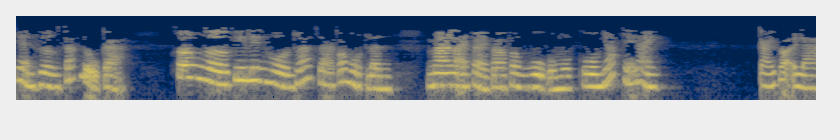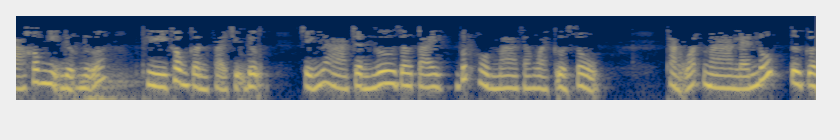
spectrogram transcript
Nhân Hương sắc đủ cả. Không ngờ khi linh hồn thoát ra có một lần, mà lại phải vào phòng ngủ của một cô nhóc thế này. Cái gọi là không nhịn được nữa, thì không cần phải chịu đựng, chính là Trần Ngư giơ tay vứt hồn ma ra ngoài cửa sổ. Thằng quát ma lén lút từ cửa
